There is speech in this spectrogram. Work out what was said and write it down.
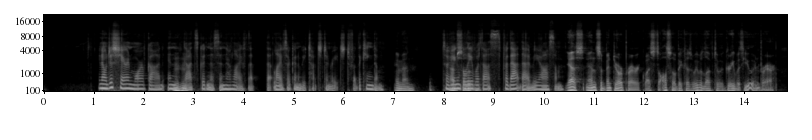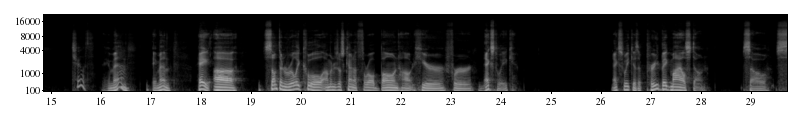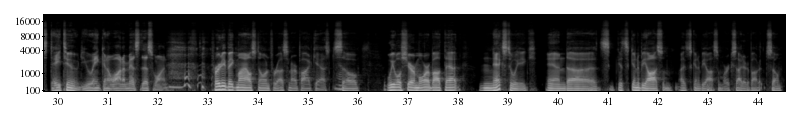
you know just sharing more of God and Mhm. God's goodness in their life that that lives are going to be touched and reached for the kingdom. Amen. So if you can believe with us for that, that'd be awesome. Yes, and submit your prayer requests also because we would love to agree with you in prayer. Truth. Amen. Amen. Hey, uh, something really cool. I'm going to just kind of throw a bone out here for next week. Next week is a pretty big milestone. So stay tuned. You ain't going to want to miss this one. pretty big milestone for us in our podcast. Yeah. So we will share more about that next week. And uh, it's, it's going to be awesome. It's going to be awesome. We're excited about it. So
